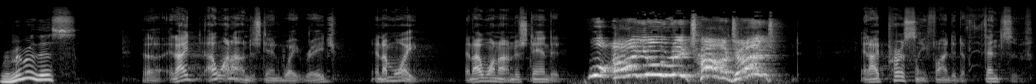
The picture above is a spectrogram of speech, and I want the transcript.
Remember this? Uh, and I, I want to understand white rage, and I'm white, and I want to understand it. What, are you retarded? And I personally find it offensive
